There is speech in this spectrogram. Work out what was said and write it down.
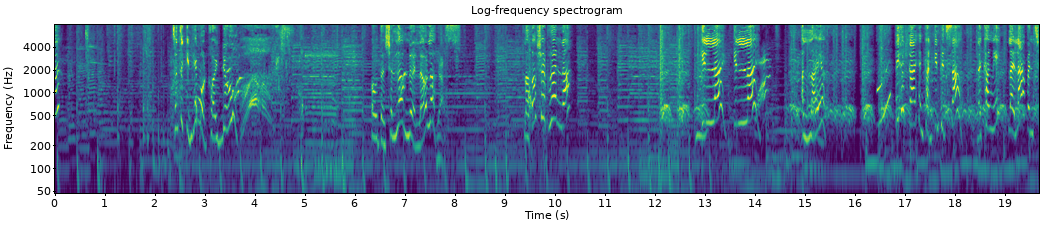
นะ ฉันจะกินให้หมดคอยดู โอ้แต่ฉันเริ่มเหนื่อยแล้วล่ะ Yes. เราต้องช่วยเพื่อนนะ กินเลย กินเลย อะไรอะนี่คือการแข่งขันกินพิซซ่าและครั้งนี้ไลล่าเป็นแช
